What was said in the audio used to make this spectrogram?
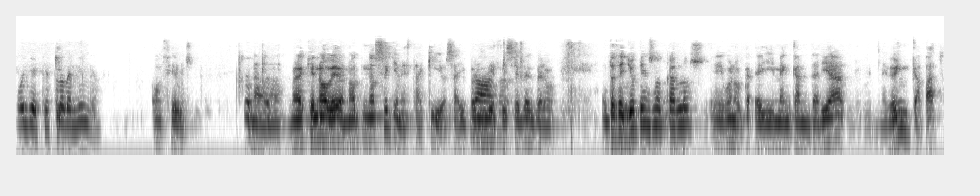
Oye, que esto lo ven niños. Oh, cielos. Nada, nada. Bueno, es que no veo, no, no sé quién está aquí, o sea, ahí por 17, pero... Entonces yo pienso, Carlos, eh, bueno, y me encantaría, me veo incapaz,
